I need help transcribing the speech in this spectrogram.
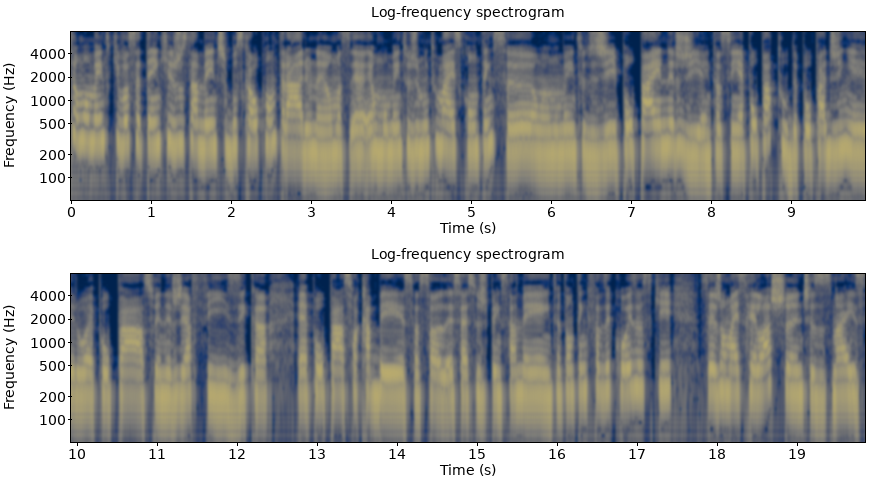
Esse é um momento que você tem que justamente buscar o contrário, né? Uma, é, é, um momento de muito mais contenção, é um momento de poupar energia. Então, assim, é poupar tudo: é poupar dinheiro, é poupar a sua energia física, é poupar a sua cabeça, excesso de pensamento. Então, tem que fazer coisas que sejam mais relaxantes, mais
